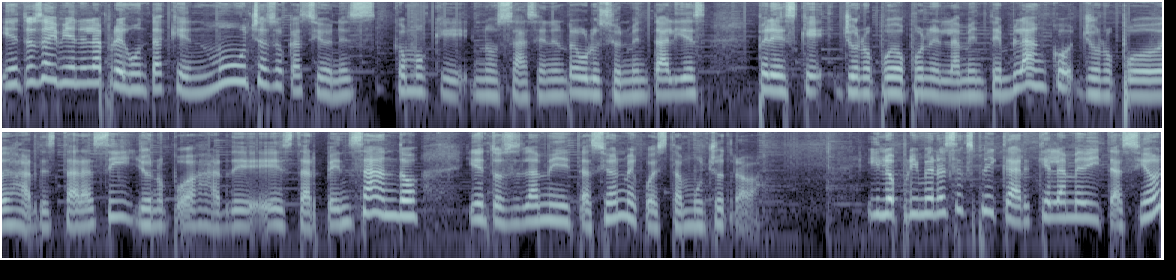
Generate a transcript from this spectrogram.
Y entonces ahí viene la pregunta que en muchas ocasiones como que nos hacen en Revolución Mental y es, pero es que yo no puedo poner la mente en blanco, yo no puedo dejar de estar así, yo no puedo dejar de estar pensando y entonces la meditación me cuesta mucho trabajo. Y lo primero es explicar que la meditación,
